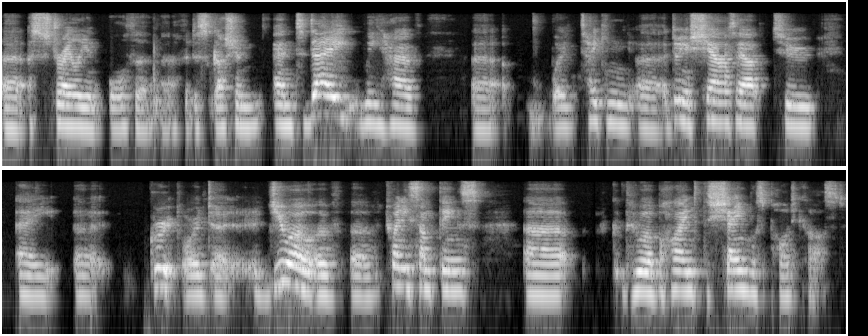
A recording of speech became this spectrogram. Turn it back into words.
uh, Australian author uh, for discussion. And today we have uh, we're taking uh, doing a shout out to a uh, group or a, a duo of 20 somethings uh, who are behind the Shameless podcast.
